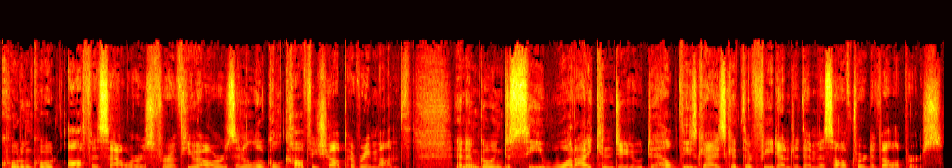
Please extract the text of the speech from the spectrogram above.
quote unquote office hours for a few hours in a local coffee shop every month, and I'm going to see what I can do to help these guys get their feet under them as software developers.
